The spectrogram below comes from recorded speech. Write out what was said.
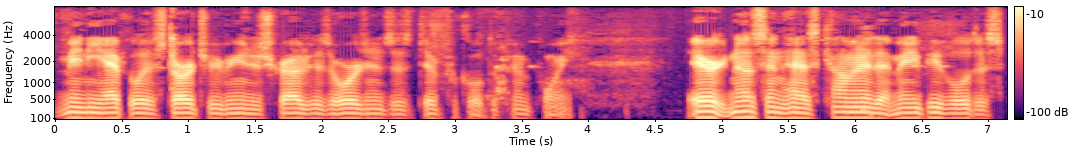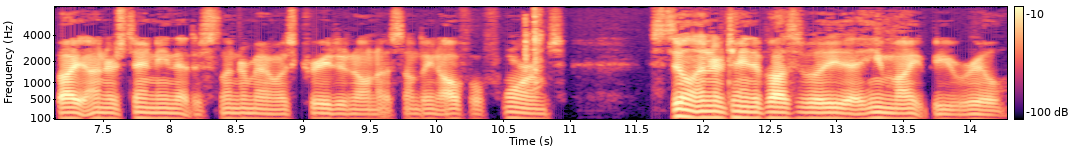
Minneapolis Star Tribune described his origins as difficult to pinpoint. Eric Knudsen has commented that many people, despite understanding that the Slender Man was created on a something awful forms, still entertain the possibility that he might be real.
